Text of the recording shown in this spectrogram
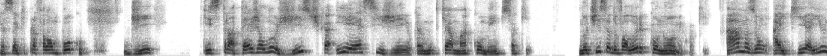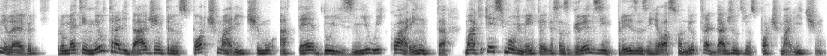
essa daqui para falar um pouco de estratégia logística e ESG. Eu quero muito que a Má comente isso aqui. Notícia do valor econômico aqui. Amazon, IKEA e Unilever prometem neutralidade em transporte marítimo até 2040. Mas o que é esse movimento aí dessas grandes empresas em relação à neutralidade no transporte marítimo?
